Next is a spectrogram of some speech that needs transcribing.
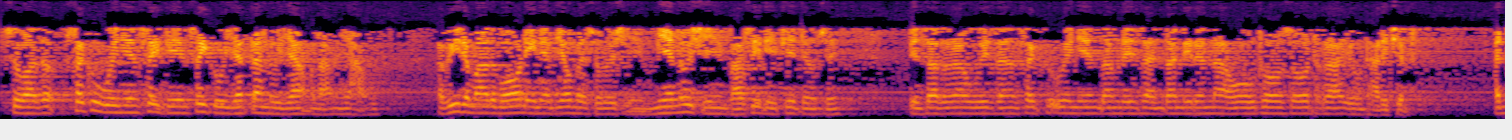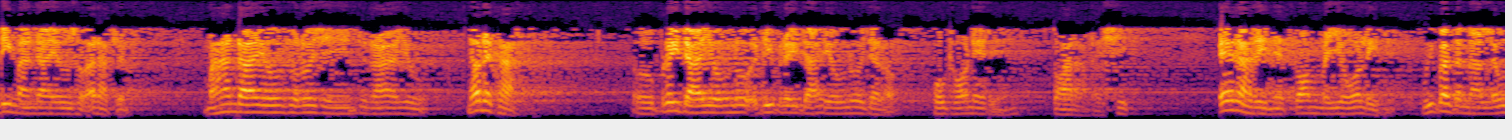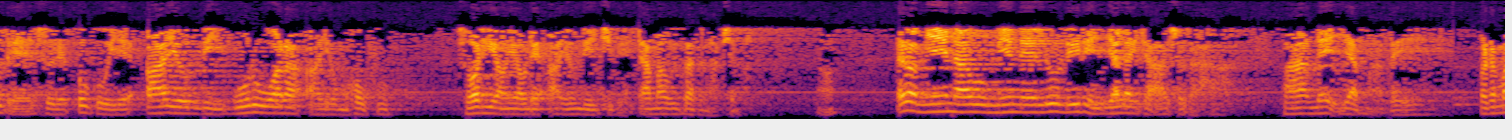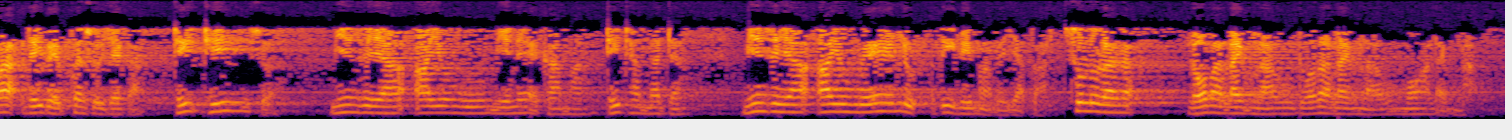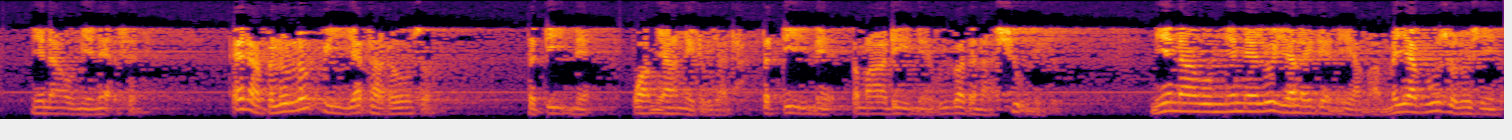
ဆိုပါတော့စက္ကုဝိညာဉ်စိတ်တင်စိတ်ကိုရပ်တန့်လို့ရမလားမရဘူးအဘိဓမ္မာသဘောအနေနဲ့ပြောမယ်ဆိုလို့ရှိရင်မြင်လို့ရှိရင်ဘာစိတ်တွေဖြစ်တုံဆိုပိစ္ဆဒရဝေဇံစက္ကုဝိညာဉ်တမ္ပိသံတဏိရဏဟောထောသောတရာယုံဒါတွေဖြစ်တယ်အတိမန္တယုံဆိုအဲ့ဒါဖြစ်တယ်မဟာန္တာယုံဆိုလို့ရှိရင်တရာယုံနောက်တစ်ခါဟိုပြိဋ္ဌာယုံတို့အတိပြိဋ္ဌာယုံတို့ကြတော့ဘုံထောနဲ့တင်သွားတာလည်းရှိအဲ့ဓာတွေနဲ့သွားမရောလေနဲ့ဝိပဿနာလုပ်တယ်ဆိုတဲ့ပုဂ္ဂိုလ်ရဲ့အာယုန်ဒီဝိရဝါဒအာယုန်မဟုတ်ဘူးဇောတိအောင်ရောက်တဲ့အာယုန်တွေကြီးတယ်ဒါမှဝိပဿနာဖြစ်မှာနော် အဲ့တော့မြင်တာကိုမြင်တယ်လို့လေးတင်ရက်လိုက်တာဆိုတာဟာဘာနဲ့ရက်မှာပဲပထမအဓိပ္ပာယ်ဖွင့်ဆိုချက်ကဒိဋ္ဌိဆိုတာမြင်စရာအာယုံကိုမြင်တဲ့အခါမှာဒိဋ္ဌမတ္တမြင်စရာအာယုံပဲလို့အတိလေးမှပဲရသွားတယ်ဆိုလိုတာကလောဘလိုက်မလားဘူးဒေါသလိုက်မလားဘူးမောဟလိုက်မလားမြင်တာကိုမြင်တဲ့အစစ်အဲ့ဒါဘယ်လိုလုပ်ပြီးရတာတော့ဆိုတတိနဲ့ ပွားများနေလို့ရတာတတိနဲ့တမာတိနဲ့ဝိပဿနာရှုနေလို့မြင်တာကိုမြင်တယ်လို့ရလိုက်တဲ့နေရာမှာမရဘူးဆိုလို့ရှိရင်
